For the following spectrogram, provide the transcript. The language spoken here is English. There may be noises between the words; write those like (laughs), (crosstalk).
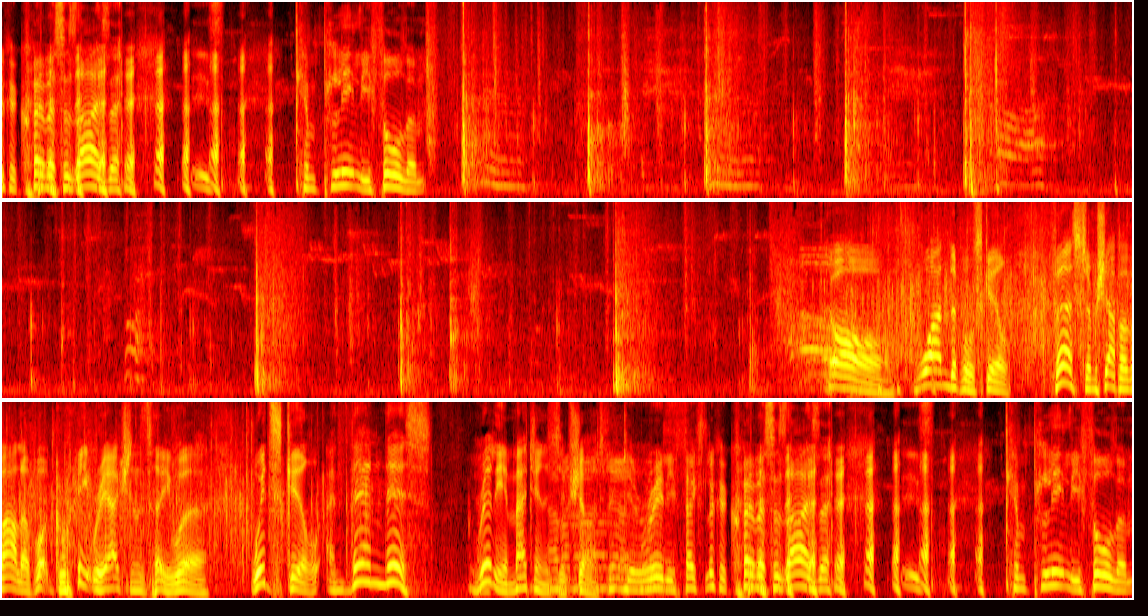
Look at Cuevas' eyes. Uh, he's completely fooled them. Oh, wonderful skill. First from Shapovalov, what great reactions they were. With skill, and then this. Really imaginative shot. (laughs) It really fakes. Look at Cuevas' eyes. He's completely fooled them.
